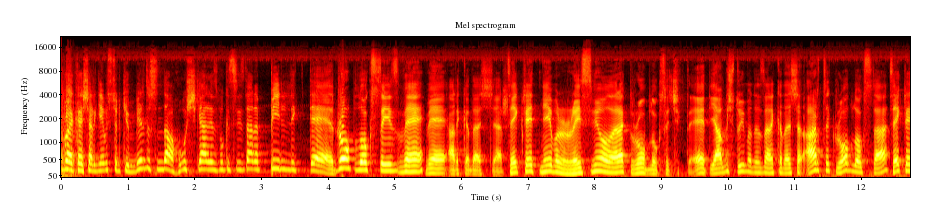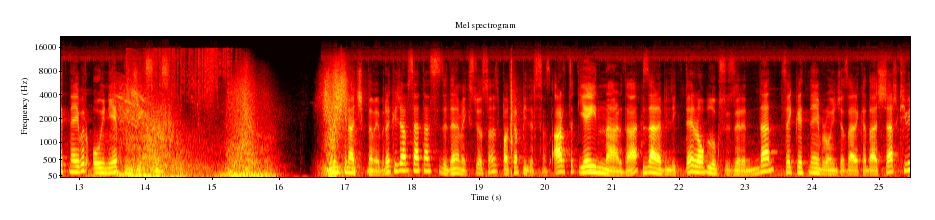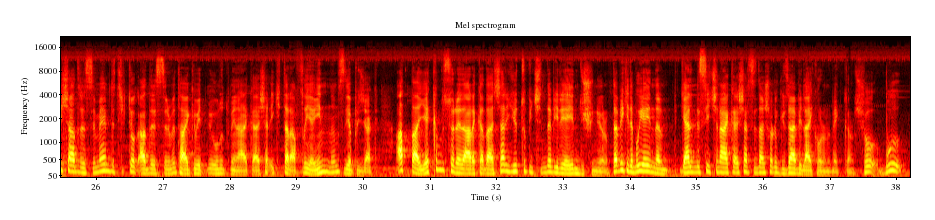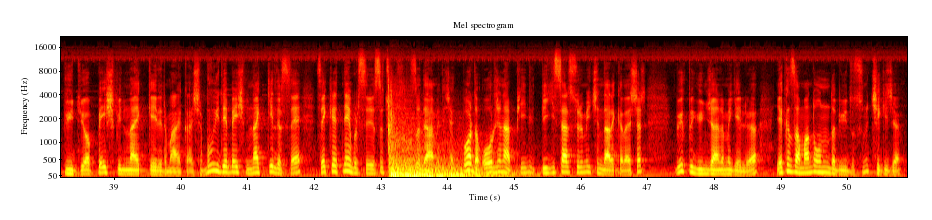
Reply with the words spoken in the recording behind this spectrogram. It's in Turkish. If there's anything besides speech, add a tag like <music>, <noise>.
Merhaba arkadaşlar Games Türk'ün bir dışında hoş geldiniz. Bugün sizlerle birlikte Roblox'tayız ve ve arkadaşlar Secret Neighbor resmi olarak Roblox'a çıktı. Evet yanlış duymadınız arkadaşlar. Artık Roblox'ta Secret Neighbor oynayabileceksiniz. Linkini açıklamaya bırakacağım. Zaten siz de denemek istiyorsanız bakabilirsiniz. Artık yayınlarda sizlerle birlikte Roblox üzerinden Secret Neighbor oynayacağız arkadaşlar. Twitch adresimi hem de TikTok adreslerimi takip etmeyi unutmayın arkadaşlar. İki taraflı yayınımız yapacak. Hatta yakın bir sürede arkadaşlar YouTube içinde bir yayın düşünüyorum. Tabii ki de bu yayınların gelmesi için arkadaşlar sizden şöyle güzel bir like oranı bekliyorum. Şu bu video 5000 like gelir mi arkadaşlar? Bu video 5000 like gelirse Secret Neighbor serisi tüm hızımızla devam edecek. Bu arada orijinal pil, bilgisayar sürümü için de arkadaşlar büyük bir güncelleme geliyor. Yakın zamanda onun da bir videosunu çekeceğim.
